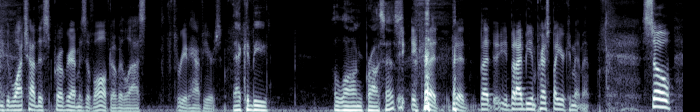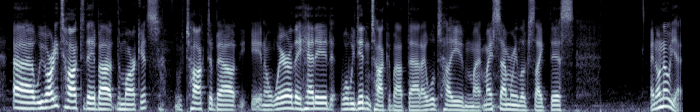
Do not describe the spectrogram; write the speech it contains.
you could watch how this program has evolved over the last three and a half years. That could be a long process. It, it could, it could, but but I'd be impressed by your commitment. So uh, we've already talked today about the markets. We've talked about you know where are they headed. Well, we didn't talk about that. I will tell you my my summary looks like this. I don't know yet,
